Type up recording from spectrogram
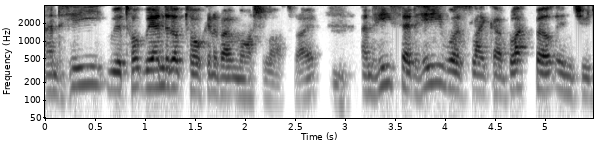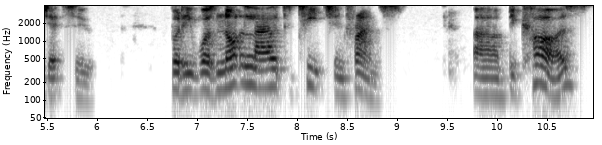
and he we were talk, we ended up talking about martial arts, right? Mm. And he said he was like a black belt in jujitsu, but he was not allowed to teach in France uh, because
